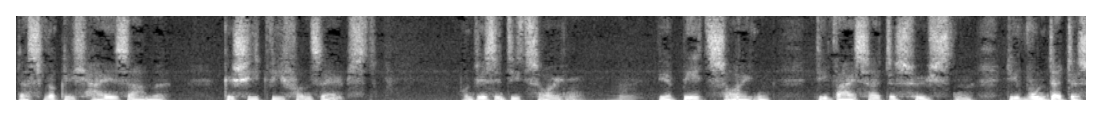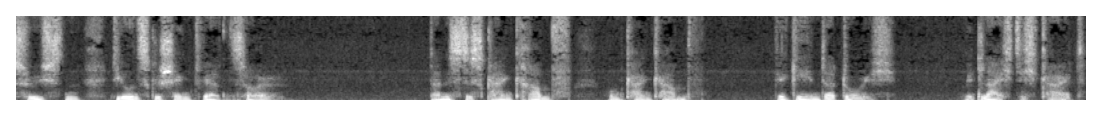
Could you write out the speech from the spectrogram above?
Das wirklich Heilsame geschieht wie von selbst. Und wir sind die Zeugen. Wir bezeugen die Weisheit des Höchsten, die Wunder des Höchsten, die uns geschenkt werden sollen dann ist es kein Krampf und kein Kampf. Wir gehen da durch mit Leichtigkeit.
